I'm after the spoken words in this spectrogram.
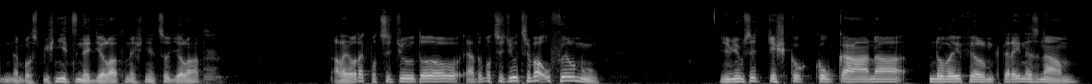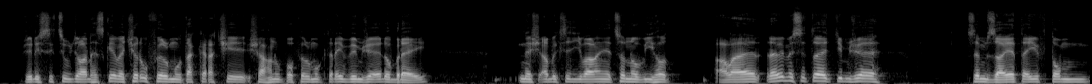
nebo spíš nic nedělat, než něco dělat. Hmm. Ale jo, tak pocituju to, já to pocituju třeba u filmů. Že mě už se těžko kouká na nový film, který neznám. Že když si chci udělat hezký večer u filmu, tak radši šáhnu po filmu, který vím, že je dobrý, než abych se díval na něco nového. Ale nevím, jestli to je tím, že jsem zajetej v tom,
